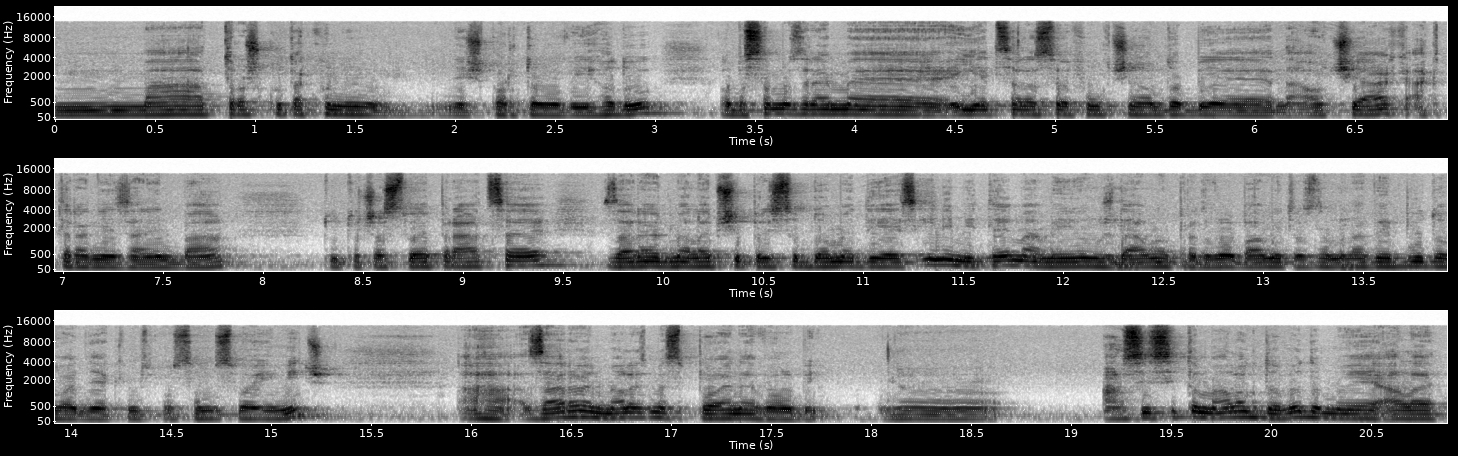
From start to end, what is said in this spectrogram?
má trošku takú nešportovú výhodu, lebo samozrejme je celé svoje funkčné obdobie na očiach, ak teda nezanedbá túto časť svojej práce. Zároveň má lepší prístup do médií s inými témami už dávno pred voľbami, to znamená vie budovať nejakým spôsobom svoj imič. A zároveň mali sme spojené voľby. Asi si to málo kto uvedomuje, ale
